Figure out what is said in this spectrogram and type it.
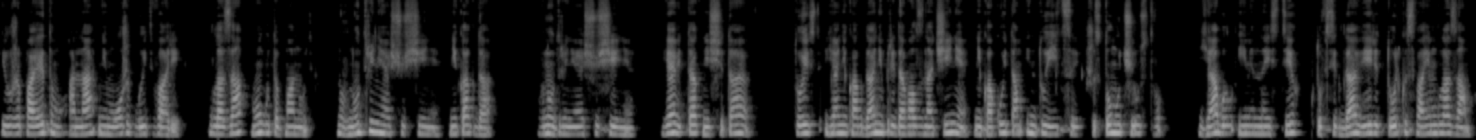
и уже поэтому она не может быть Варей. Глаза могут обмануть, но внутреннее ощущение никогда. Внутреннее ощущение. Я ведь так не считаю. То есть я никогда не придавал значения никакой там интуиции, шестому чувству. Я был именно из тех, кто всегда верит только своим глазам,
